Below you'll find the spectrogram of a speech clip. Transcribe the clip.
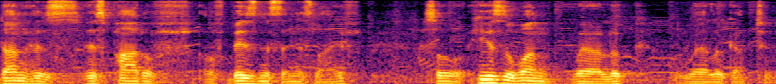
done his, his part of, of business in his life. So he's the one where I look where I look up to.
